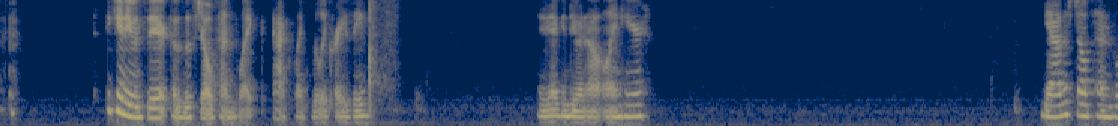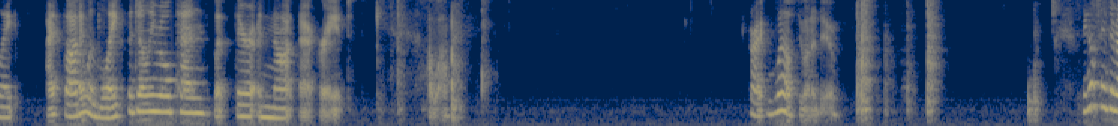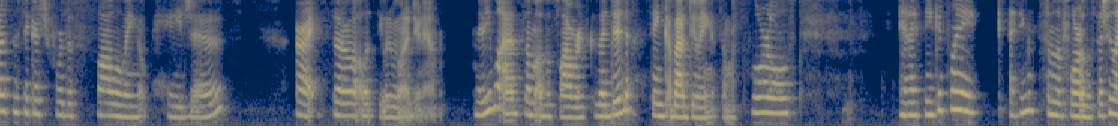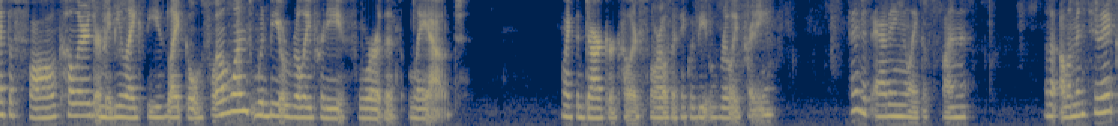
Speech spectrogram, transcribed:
you can't even see it because this gel pen's like acts like really crazy. Maybe I can do an outline here. Yeah, this gel pen's like, I thought I would like the Gelly Roll pens, but they're not that great. Oh well. All right, what else do you want to do? I think I'll save the rest of the stickers for the following pages. All right, so let's see, what do we want to do now? Maybe we'll add some of the flowers because I did think about doing some florals. And I think it's like, I think some of the florals, especially like the fall colors or maybe like these like gold foiled ones would be really pretty for this layout. Like the darker colored florals I think would be really pretty. Kind of just adding like a fun little element to it.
